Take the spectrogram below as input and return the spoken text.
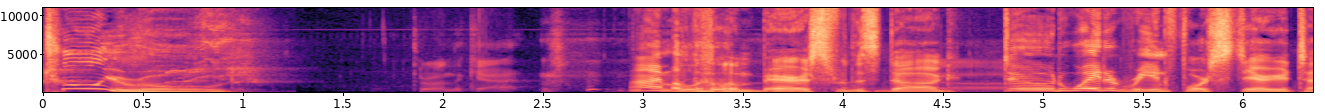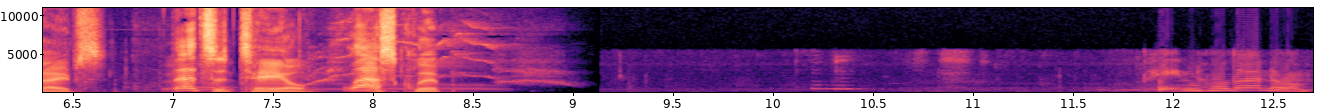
two year old. Throwing the cat. I'm a little embarrassed for this dog. Uh, Dude, way to reinforce stereotypes. That's a tail. Last clip. Peyton, hold on to him.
